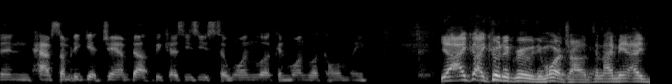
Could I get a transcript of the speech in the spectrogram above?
than have somebody get jammed up because he's used to one look and one look only. Yeah, I, I couldn't agree with you more, Jonathan. I mean, I,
